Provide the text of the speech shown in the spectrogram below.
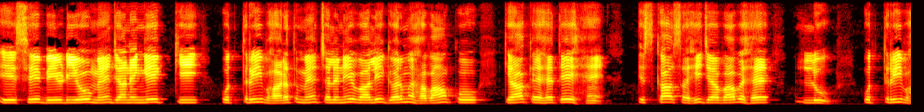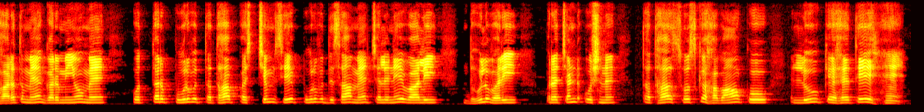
इस वीडियो में जानेंगे कि उत्तरी भारत में चलने वाली गर्म हवाओं को क्या कहते हैं। इसका सही जवाब है लू। उत्तरी भारत में गर्मियों में उत्तर पूर्व तथा पश्चिम से पूर्व दिशा में चलने वाली धूल भरी प्रचंड उष्ण तथा शुष्क हवाओं को लू कहते हैं।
